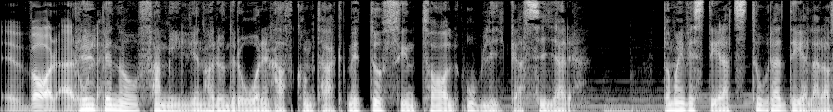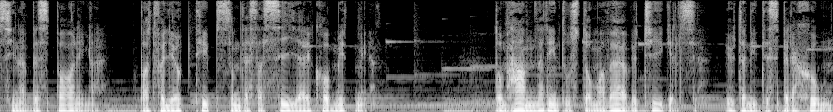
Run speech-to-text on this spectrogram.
eh, Var är Olle? Ruben och familjen har under åren haft kontakt med ett dussintal olika siare. De har investerat stora delar av sina besparingar på att följa upp tips som dessa siare kommit med. De hamnade inte hos dem av övertygelse utan i desperation.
